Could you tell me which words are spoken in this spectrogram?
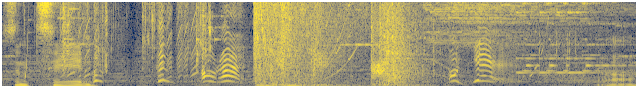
Sind zehn. Oh yeah!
